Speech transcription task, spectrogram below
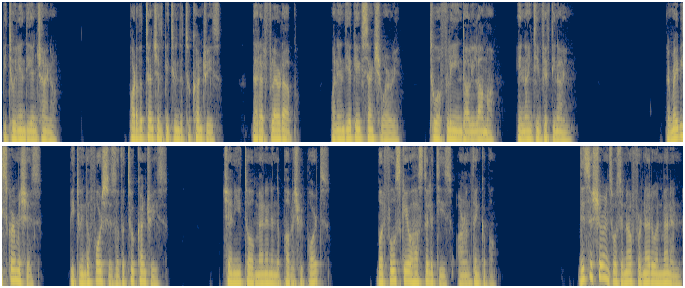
between India and China. Part of the tensions between the two countries that had flared up when India gave sanctuary to a fleeing Dalai Lama in 1959. There may be skirmishes between the forces of the two countries, Chen Yi told Menon in the published reports, but full scale hostilities are unthinkable. This assurance was enough for Nehru and Menon,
